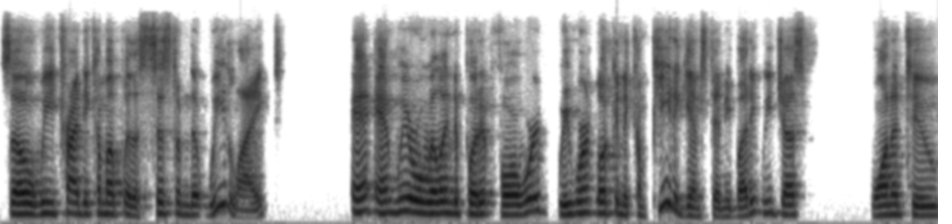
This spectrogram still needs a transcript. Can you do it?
So we tried to come up with a system that we liked, and, and we were willing to put it forward. We weren't looking to compete against anybody. We just wanted to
